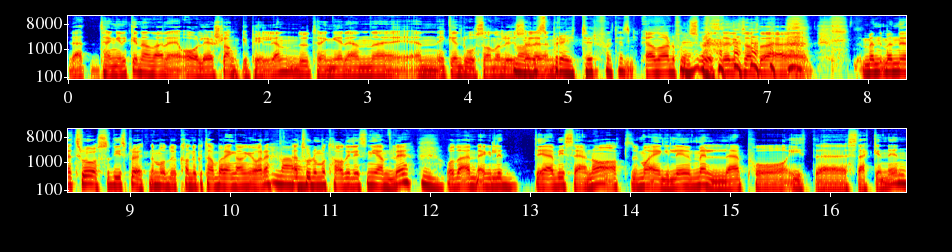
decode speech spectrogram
Du trenger ikke den der årlige slankepillen, du trenger en, en ikke en roseanalyse. Nå er det sprøyter, faktisk. Ja, nå er det faktisk sprøyter. ikke sant? Er, men, men, jeg tror også de sprøytene må du, kan du ikke ta bare én gang i året. Nei. Jeg tror du må ta de litt sånn jevnlig. Mm. Og det er egentlig det vi ser nå, at du må egentlig melde på IT-stacken din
